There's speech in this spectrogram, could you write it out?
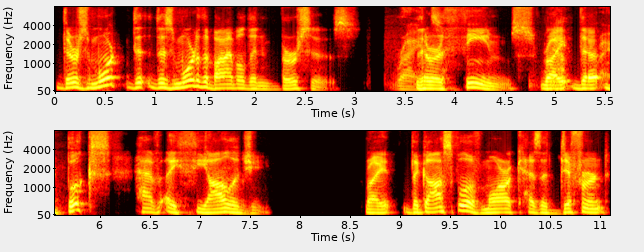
there's more there's more to the bible than verses right. there are themes right Yeah, the right. books have a theology right the gospel of mark has a different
